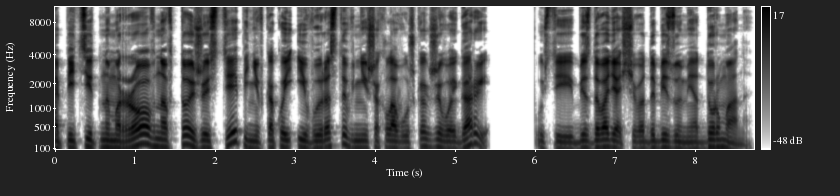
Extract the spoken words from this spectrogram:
Аппетитным ровно в той же степени, в какой и выросты в нишах-ловушках живой горы, пусть и без доводящего до безумия дурмана.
